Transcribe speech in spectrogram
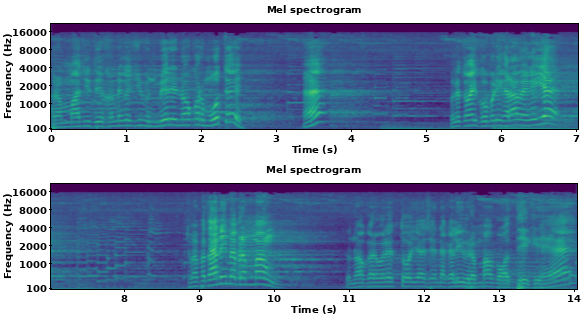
ब्रह्मा जी देखने लगे, जी, मेरे नौकर मोते, हैं? बोले, तुम्हारी खोपड़ी खराब है, गई है। तुम्हें पता नहीं मैं ब्रह्मा हूँ। तो नौकर बोले तो जैसे नकली ब्रह्मा बहुत देखे हैं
